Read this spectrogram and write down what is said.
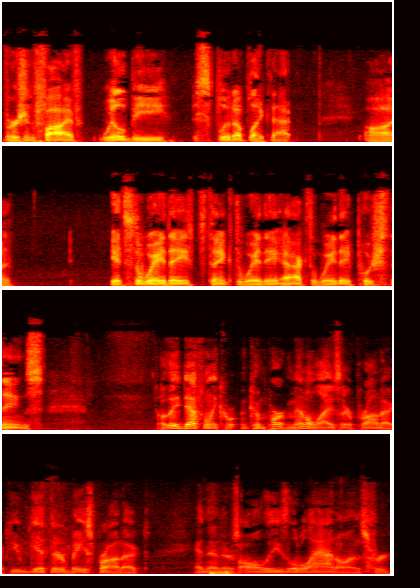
version 5 will be split up like that. Uh, it's the way they think, the way they act, the way they push things. Oh, they definitely compartmentalize their product. You get their base product, and then there's all these little add-ons for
